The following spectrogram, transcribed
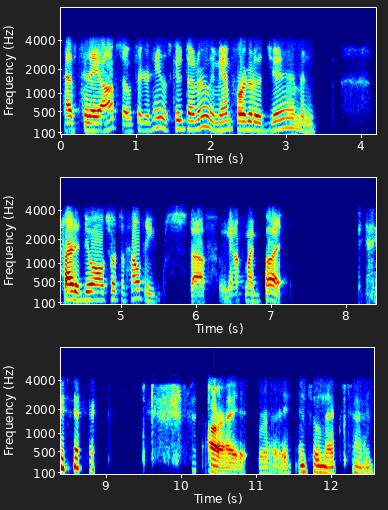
have today off, so I figured, hey, let's get it done early, man, before I go to the gym and try to do all sorts of healthy stuff. And get off my butt. All right, right. Until next time.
